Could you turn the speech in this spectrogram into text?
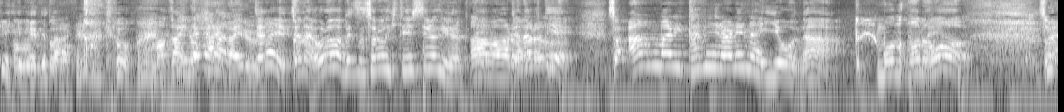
いやでも魔界の花がいる。じゃないじゃない。俺は別にそれを否定してるわけじゃなくてあじゃなくて、そうあんまり食べられないようなも のものをそれ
